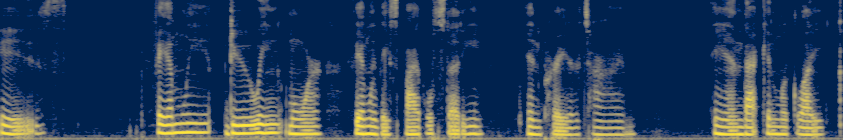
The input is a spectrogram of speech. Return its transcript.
is family, doing more family based Bible study and prayer time. And that can look like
